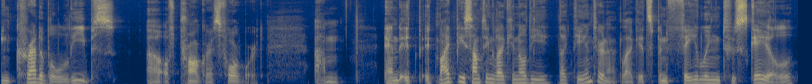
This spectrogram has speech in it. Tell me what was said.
incredible leaps uh, of progress forward. Um, and it, it might be something like you know the like the internet like it's been failing to scale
